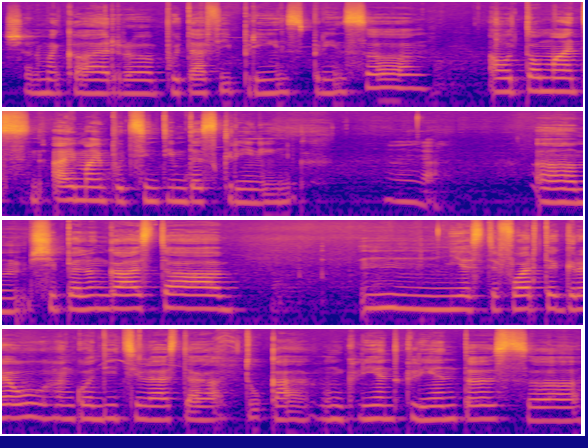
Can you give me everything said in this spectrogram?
și anume că ar uh, putea fi prins, prinsă, automat ai mai puțin timp de screening. da. Um, și pe lângă asta mm, este foarte greu în condițiile astea tu ca un client clientă să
